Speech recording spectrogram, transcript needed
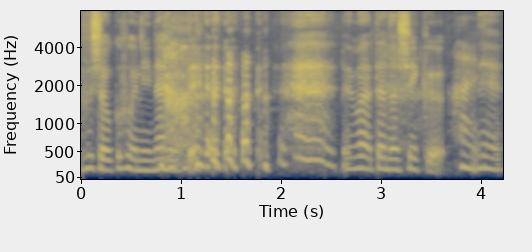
不織布になれて。まあ楽しく、はい、ね。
